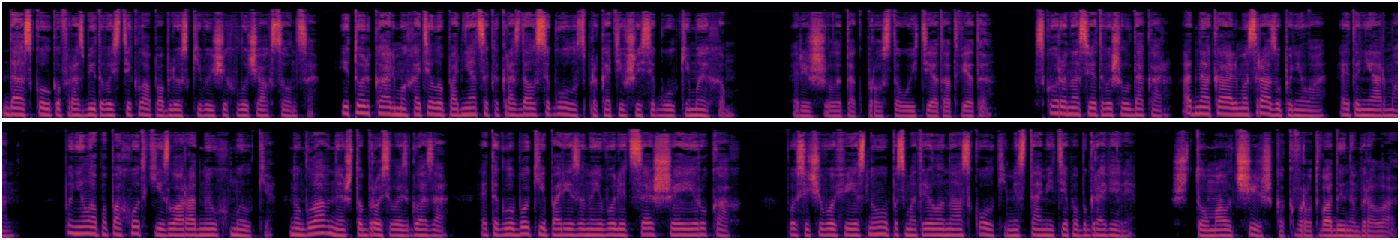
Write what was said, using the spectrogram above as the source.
до осколков разбитого стекла, поблескивающих в лучах солнца. И только Альма хотела подняться, как раздался голос, прокатившийся гулким эхом. Решила так просто уйти от ответа. Скоро на свет вышел Дакар, однако Альма сразу поняла — это не Арман. Поняла по походке и злорадной ухмылке. Но главное, что бросилось в глаза, это глубокие порезы на его лице, шее и руках. После чего фея снова посмотрела на осколки, местами те побагровели. «Что молчишь, как в рот воды набрала?»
